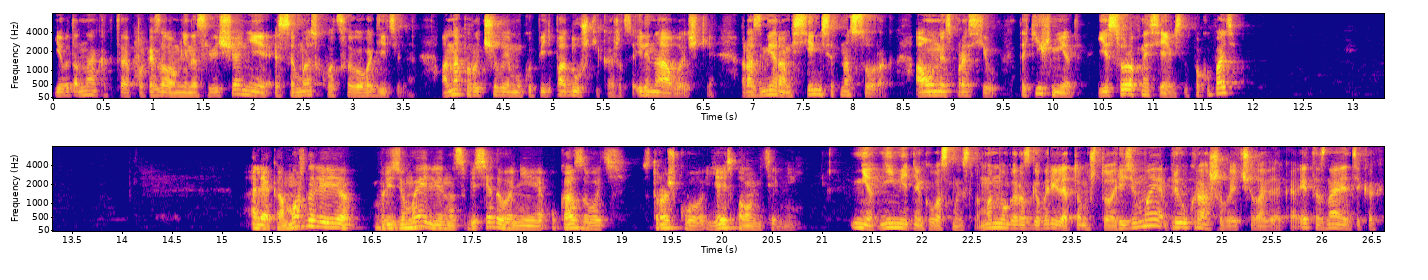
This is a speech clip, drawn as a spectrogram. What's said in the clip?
и вот она как-то показала мне на совещании смс от своего водителя. Она поручила ему купить подушки, кажется, или наволочки, размером 70 на 40. А он мне спросил, таких нет, есть 40 на 70, покупать? Олег, а можно ли в резюме или на собеседовании указывать строчку «Я исполнительный»? Нет, не имеет никакого смысла. Мы много раз говорили о том, что резюме приукрашивает человека. Это, знаете, как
